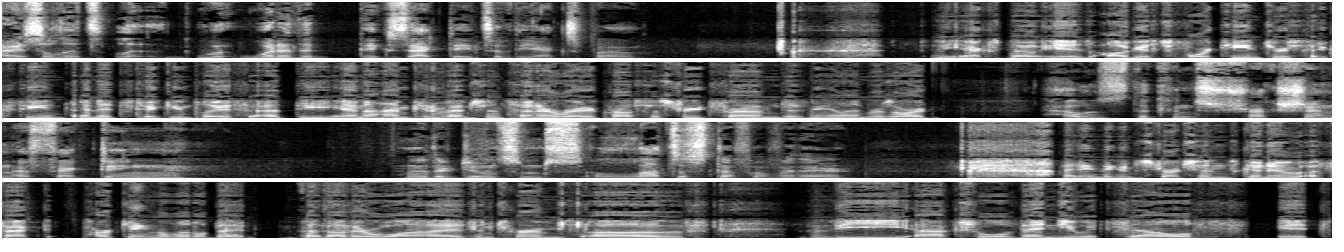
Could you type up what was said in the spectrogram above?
All right, so let's. Let, what are the exact dates of the expo? The expo is August 14th through 16th, and it's taking place at the Anaheim Convention Center right across the street from Disneyland Resort. How is the construction affecting? I know they're doing some lots of stuff over there. I think the construction is going to affect parking a little bit, but Okay. otherwise, in terms of the actual venue itself, it's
